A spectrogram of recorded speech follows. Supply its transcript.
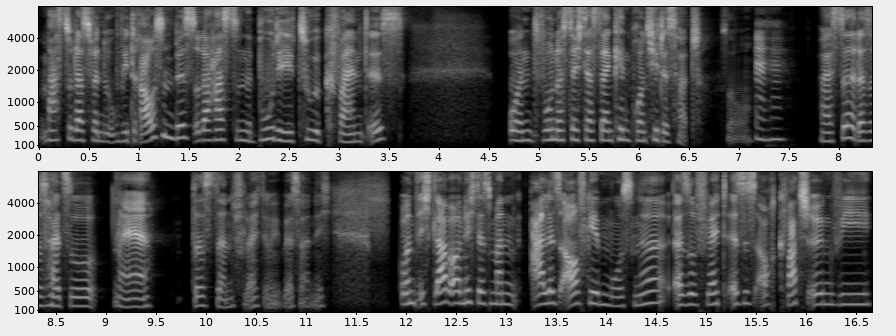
machst du das, wenn du irgendwie draußen bist oder hast du eine Bude, die zugequalmt ist und wunderst dich, dass dein Kind Bronchitis hat. So. Mhm. Weißt du, das ist halt so, nee, das ist dann vielleicht irgendwie besser nicht. Und ich glaube auch nicht, dass man alles aufgeben muss, ne? Also vielleicht ist es auch Quatsch irgendwie,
